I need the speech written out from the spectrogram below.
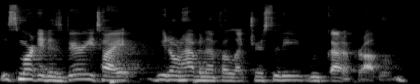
this market is very tight. We don't have enough electricity. We've got a problem.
